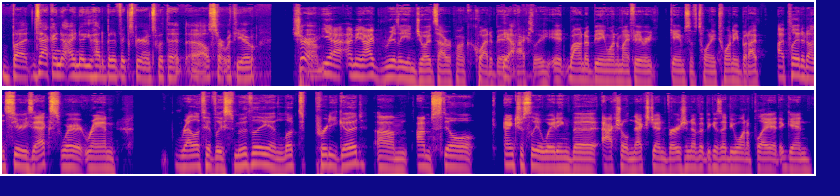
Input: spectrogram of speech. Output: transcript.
but Zach, I know I know you had a bit of experience with it. Uh, I'll start with you. Sure. Um, yeah. I mean, I really enjoyed Cyberpunk quite a bit. Yeah. Actually, it wound up being one of my favorite games of 2020. But I I played it on Series X, where it ran relatively smoothly and looked pretty good. Um, I'm still anxiously awaiting the actual next gen version of it because I do want to play it again,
